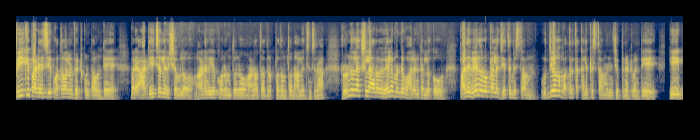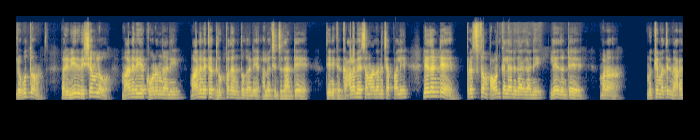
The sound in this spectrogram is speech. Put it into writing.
పీకి పడేసి కొత్త వాళ్ళని పెట్టుకుంటా ఉంటే మరి ఆ టీచర్ల విషయంలో మానవీయ కోణంతోనూ మానవతా దృక్పథంతో ఆలోచించరా? రెండు లక్షల అరవై వేల మంది వాలంటీర్లకు పదివేల రూపాయల జీతం ఇస్తాం ఉద్యోగ భద్రత కల్పిస్తామని చెప్పినటువంటి ఈ ప్రభుత్వం మరి వీరి విషయంలో మానవీయ కోణం కానీ మానవీయత దృక్పథంతో కానీ ఆలోచించదా అంటే దీనికి కాలమే సమాధానం చెప్పాలి. లేదంటే ప్రస్తుతం పవన్ కళ్యాణ్ గారు కానీ లేదంటే మన ముఖ్యమంత్రి నారా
